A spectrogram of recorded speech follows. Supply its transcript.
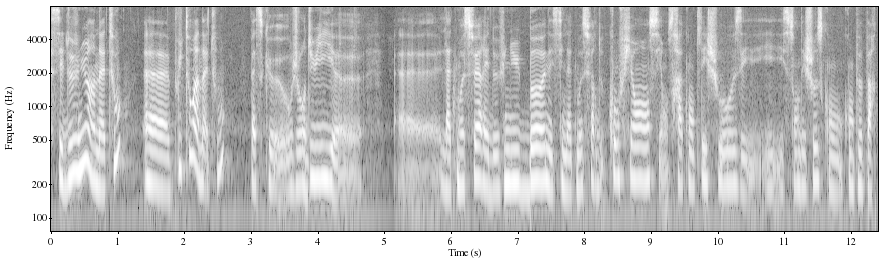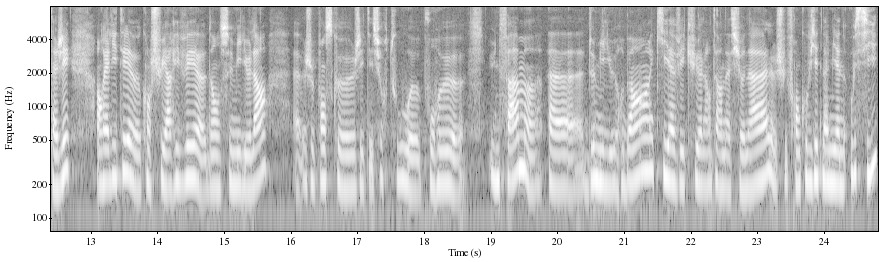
C'est devenu un atout, plutôt un atout, parce qu'aujourd'hui, euh, l'atmosphère est devenue bonne et c'est une atmosphère de confiance et on se raconte les choses et, ce sont des choses qu'on peut partager. En réalité, euh, quand je suis arrivée euh, dans ce milieu-là, je pense que j'étais surtout pour eux une femme de milieu urbain qui a vécu à l'international. Je suis franco-vietnamienne aussi.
